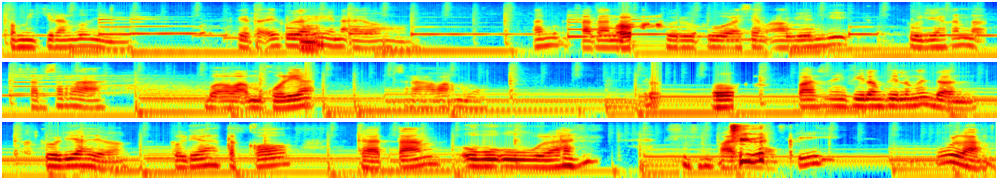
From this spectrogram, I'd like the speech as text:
pemikiranku gini kita kuliah ki enak ya kan kata Oh. guruku SMA biyen ki kuliah kan tak terserah. Bawa awakmu kuliah serah awakmu. Terus Oh. pas nih film-filmnya dan kuliah ya. Kuliah teko datang uwu-uwulan pagi ngopi pulang.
